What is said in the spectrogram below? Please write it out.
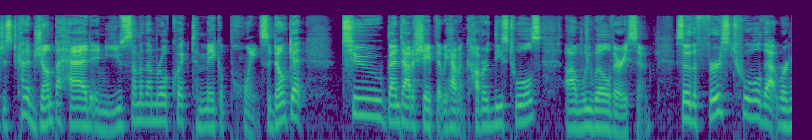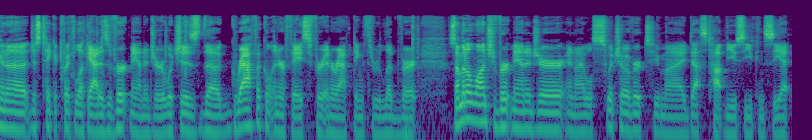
just kind of jump ahead and use some of them real quick to make a point. So don't get too bent out of shape that we haven't covered these tools. Um, we will very soon. So the first tool that we're going to just take a quick look at is Virt Manager, which is the graphical interface for interacting through libvirt. So I'm going to launch Virt Manager and I will switch over to my desktop view so you can see it.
